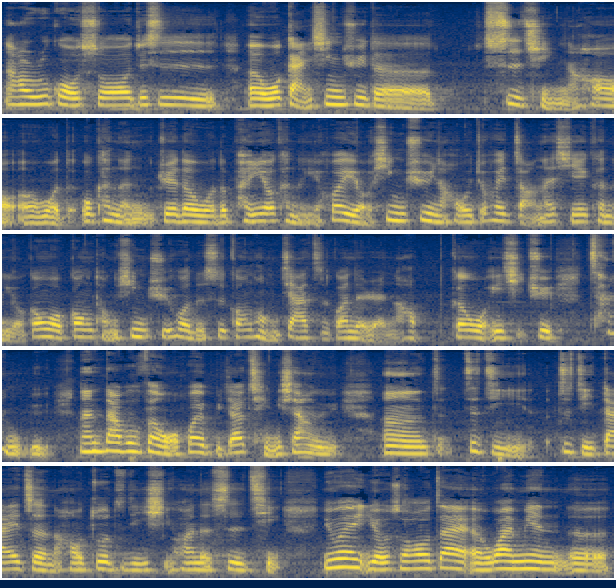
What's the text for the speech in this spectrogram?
然后如果说就是呃我感兴趣的。事情，然后呃，我的我可能觉得我的朋友可能也会有兴趣，然后我就会找那些可能有跟我共同兴趣或者是共同价值观的人，然后跟我一起去参与。那大部分我会比较倾向于嗯自自己自己待着，然后做自己喜欢的事情，因为有时候在呃外面的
